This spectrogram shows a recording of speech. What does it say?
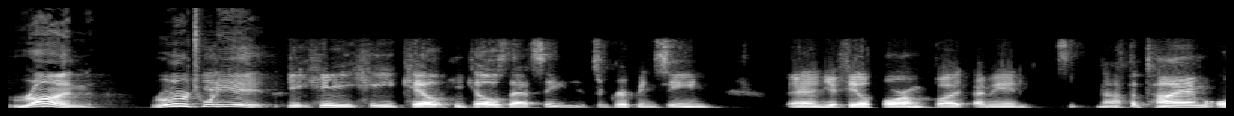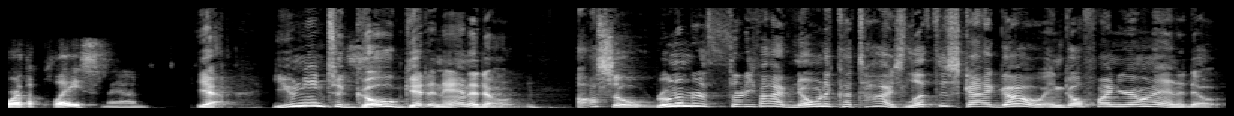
run. Rule number 28. He he he kill he kills that scene. It's a gripping scene and you feel for him, but I mean, it's not the time or the place, man. Yeah, you need to go get an antidote. Also, rule number 35, no one to cut ties. Let this guy go and go find your own antidote.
